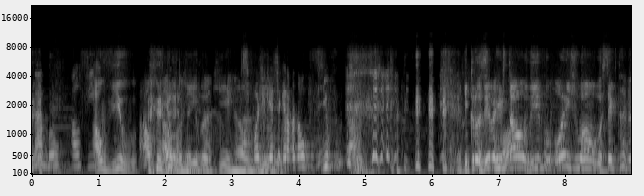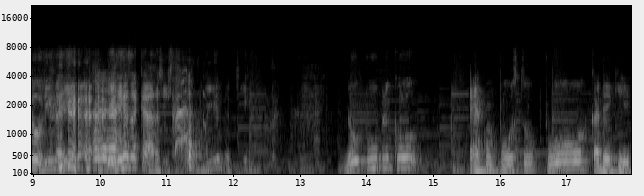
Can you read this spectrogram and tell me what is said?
Tá bom. Ao vivo. Ao vivo. Ao vivo, ao vivo aqui. Ao Esse podcast vivo. é gravado ao vivo, tá? Inclusive, a gente tá ao vivo. Oi, João, você que tá me ouvindo aí. É. Beleza, cara? A gente tá ao vivo aqui. Meu público é composto por. Cadê aqui?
